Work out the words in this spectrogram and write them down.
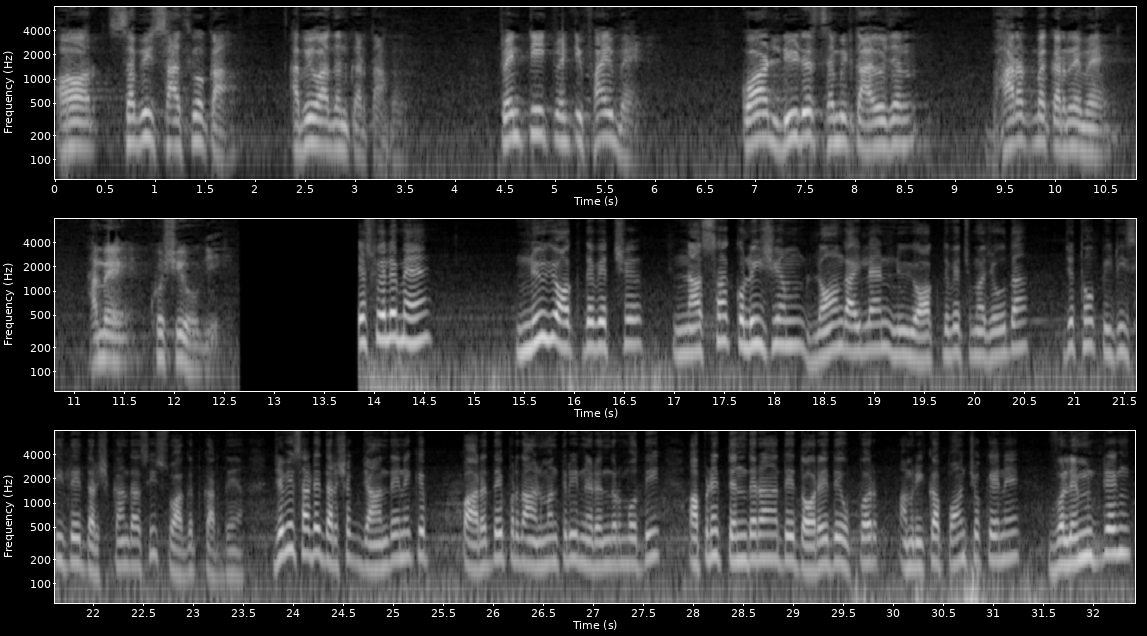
और सभी साथियों का अभिवादन करता हूँ। 2025 में क्वाड लीडर समिट का आयोजन भारत में करने में हमें खुशी होगी। इस वेले में ਨਿਊਯਾਰਕ ਦੇ ਵਿੱਚ Nassau Coliseum Long Island New York ਦੇ ਵਿੱਚ ਮੌਜੂਦ ਹਾਂ ਜਿੱਥੋਂ ਪੀਟੀਸੀ ਦੇ ਦਰਸ਼ਕਾਂ ਦਾ ਅਸੀਂ ਸਵਾਗਤ ਕਰਦੇ ਹਾਂ। ਜਿਵੇਂ ਸਾਡੇ ਦਰਸ਼ਕ ਜਾਣਦੇ ਨੇ ਕਿ ਭਾਰਤ ਦੇ ਪ੍ਰਧਾਨ ਮੰਤਰੀ ਨਰਿੰਦਰ ਮੋਦੀ ਆਪਣੇ ਤਿੰਨ ਦਿਨਾਂ ਦੇ ਦੌਰੇ ਦੇ ਉੱਪਰ ਅਮਰੀਕਾ ਪਹੁੰਚ ਚੁੱਕੇ ਨੇ। ਵਲਿੰਗਟਨ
